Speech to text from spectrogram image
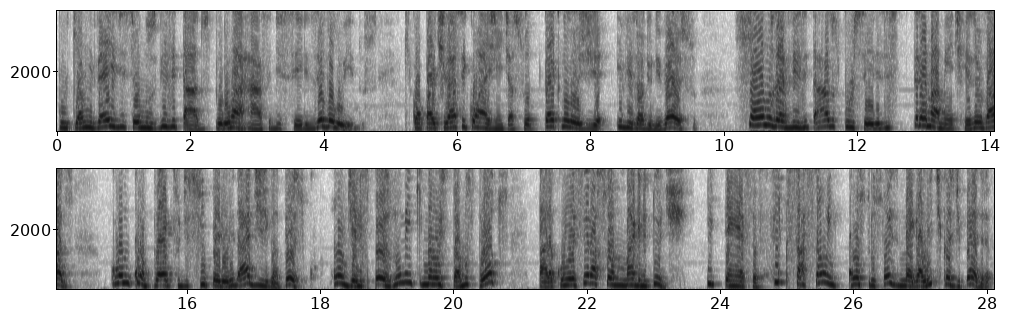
porque ao invés de sermos visitados por uma raça de seres evoluídos que compartilhassem com a gente a sua tecnologia e visão de universo, somos é, visitados por seres extremamente reservados com um complexo de superioridade gigantesco, onde eles presumem que não estamos prontos para conhecer a sua magnitude e tem essa fixação em construções megalíticas de pedra,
